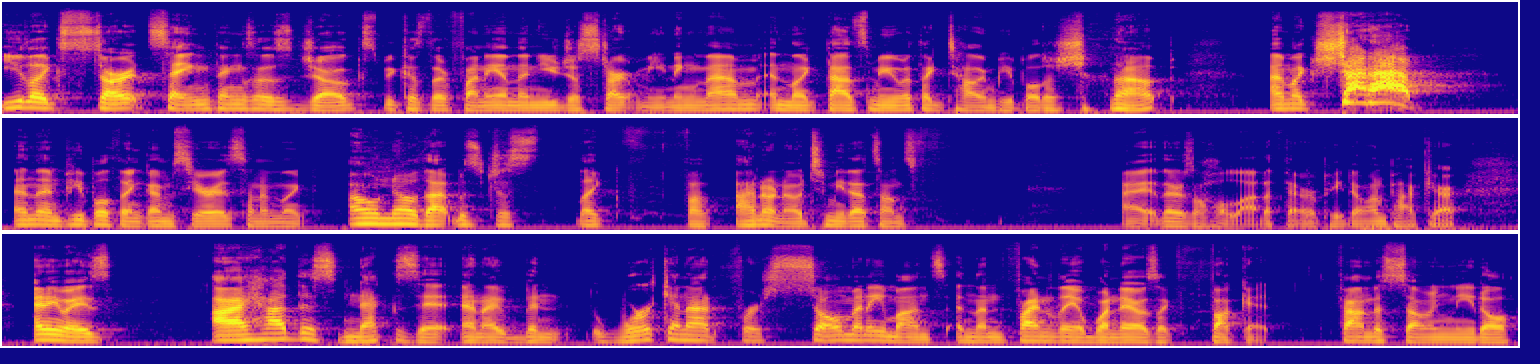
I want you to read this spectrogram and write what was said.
you like start saying things as jokes because they're funny and then you just start meaning them. And like that's me with like telling people to shut up. I'm like, shut up. And then people think I'm serious and I'm like, oh no, that was just like, fu- I don't know. To me, that sounds, I, there's a whole lot of therapy to unpack here. Anyways, I had this neck zit and I've been working at it for so many months. And then finally one day I was like, fuck it. Found a sewing needle.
